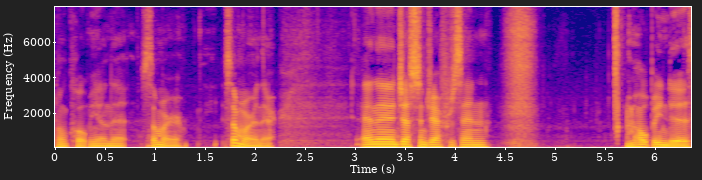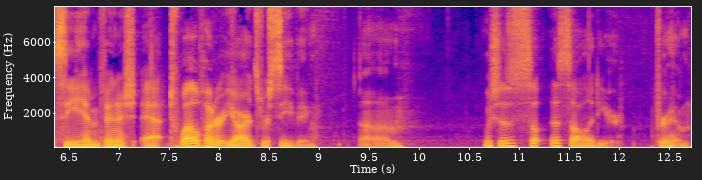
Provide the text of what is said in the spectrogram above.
Don't quote me on that. Somewhere, somewhere in there. And then Justin Jefferson, I'm hoping to see him finish at 1,200 yards receiving, um, which is a solid year for him.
